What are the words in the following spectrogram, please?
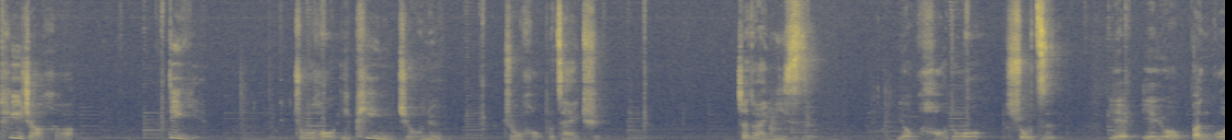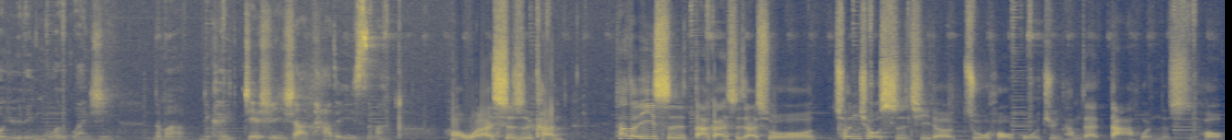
替者和，弟也。诸侯一聘九女。”诸侯不再娶，这段意思有好多数字，也也有本国与邻国的关系。那么你可以解释一下他的意思吗？好，我来试试看。他的意思大概是在说，春秋时期的诸侯国君，他们在大婚的时候，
